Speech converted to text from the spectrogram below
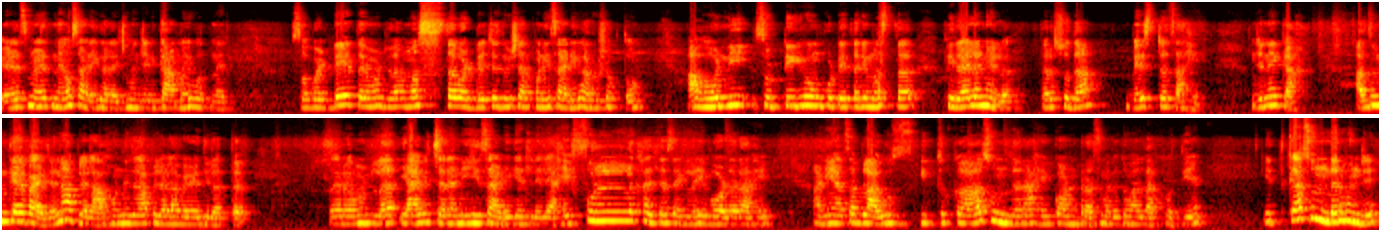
वेळच मिळत नाही हो साडी घालायची म्हणजे आणि कामही होत नाहीत. सो बड्डे येतोय म्हटलं मस्त बड्डेच्या दिवशी आपण ही साडी घालू शकतो. आहोनी सुट्टी घेऊन कुठेतरी मस्त फिरायला नेलं तर सुद्धा बेस्टच आहे. म्हणजे नाही का अजून काय पाहिजे ना आपल्याला? आहोनी जर आपल्याला वेळ दिला तर. तर म्हटलं या विचाराने ही साडी घेतलेली आहे. फुल खालच्या साईडला ही बॉर्डर आहे. आणि याचा ब्लाऊज इतका सुंदर आहे कॉन्ट्रास्टमध्ये तुम्हाला दाखवते इतका सुंदर म्हणजे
